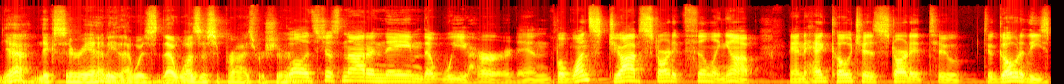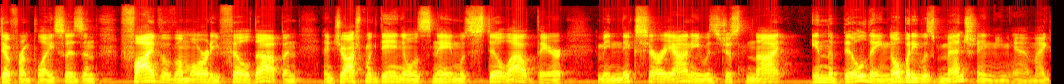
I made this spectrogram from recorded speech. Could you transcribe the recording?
yeah, Nick Sirianni that was that was a surprise for sure. Well, it's just not a name that we heard, and but once jobs started filling up and head coaches started to to go to these different places, and five of them already filled up, and and Josh McDaniel's name was still out there. I mean, Nick Sirianni was just not in the building. Nobody was mentioning him. I,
